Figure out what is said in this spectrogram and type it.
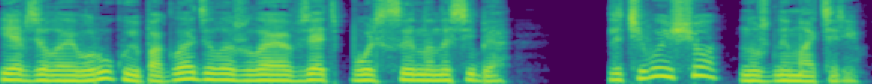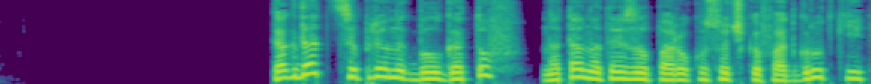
Я взяла его руку и погладила, желая взять боль сына на себя. Для чего еще нужны матери? Когда цыпленок был готов, Натан отрезал пару кусочков от грудки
